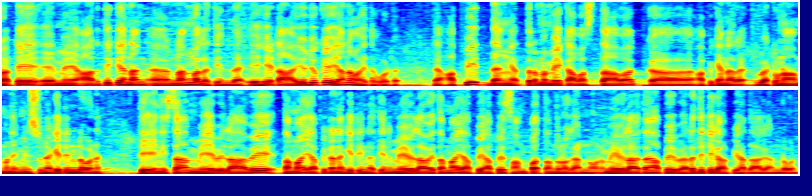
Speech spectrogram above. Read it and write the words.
රටේ මේ ආර්ථිකය නංවල තින්ද එහට ආයෝජකය යනවයිතකොට. අපි දැන් ඇත්තරම මේ අවස්ථාවක් අපි කැනර වැටුනාමන මිනිස්සු නැගෙටින් ඕන. ඒ නිසා මේ වෙලාවේ තමයි අපිට නැගටින්න තින මේ වෙලාවේ තමයි අප අපේ සම්පත් අඳුන ගන්න ඕන. මේ වෙලා අපේ වැරදිටික අපි හදාගන්න ඕන.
